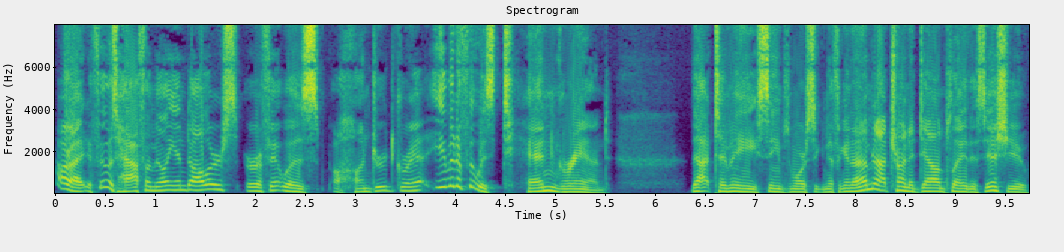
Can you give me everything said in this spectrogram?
all right, if it was half a million dollars or if it was a hundred grand, even if it was 10 grand, that to me seems more significant. And I'm not trying to downplay this issue,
